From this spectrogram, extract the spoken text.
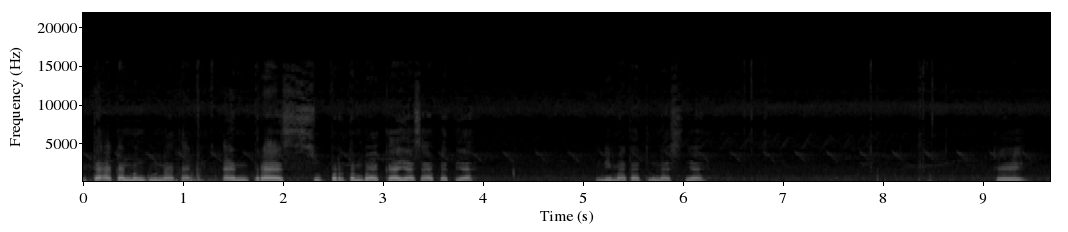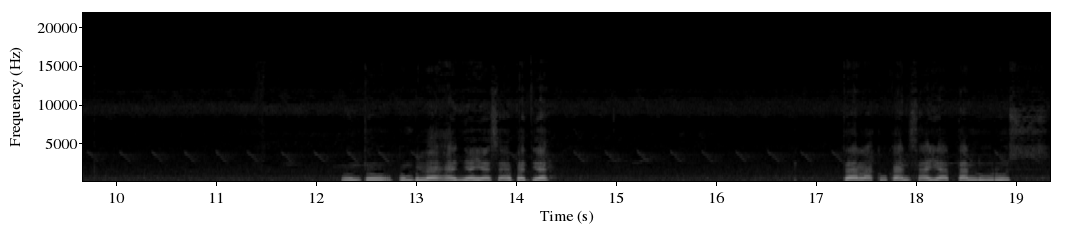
kita akan menggunakan entres super tembaga ya sahabat ya. Ini mata tunasnya Oke. Untuk pembelahannya ya sahabat ya. Kita lakukan sayatan lurus.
